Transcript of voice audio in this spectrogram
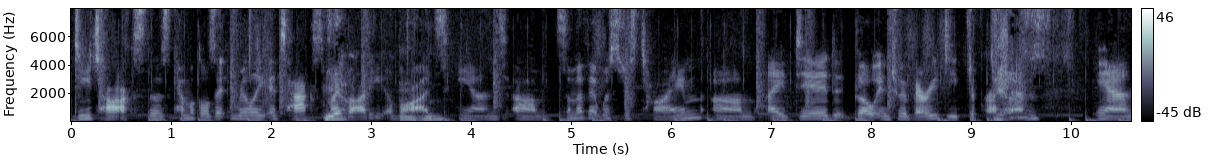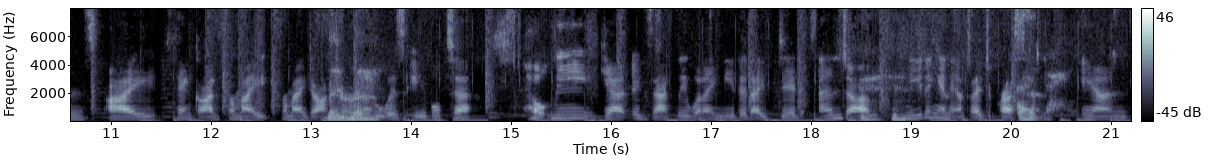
detox those chemicals it really attacks my Yeah. body a lot Mhm. and um, some of it was just time um, i did go into a very deep depression Yes. and i thank god for my for my doctor Amen. who was able to help me get exactly what i needed i did end up Mhm. needing an Oh, antidepressant wow. and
